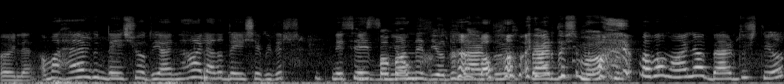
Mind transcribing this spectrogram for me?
Öyle. Ama her gün değişiyordu. Yani hala da değişebilir. Net Şey baban yok. ne diyordu? Berdu. Berduş mu? Babam hala Berduş diyor.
